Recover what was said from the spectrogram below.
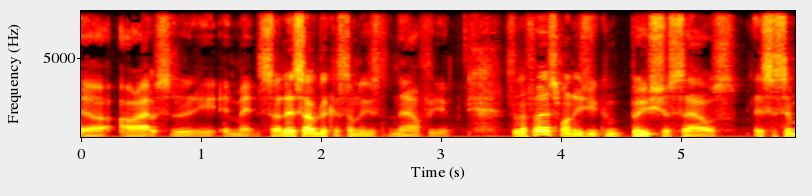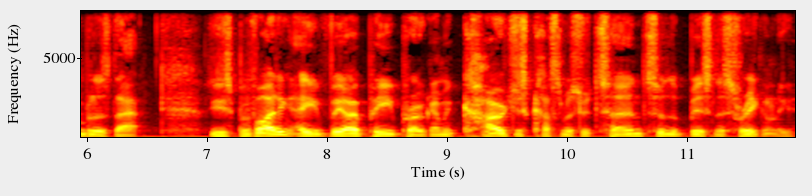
uh, are absolutely immense. So let's have a look at some of these now for you. So the first one is you can boost your sales. It's as simple as that. Providing a VIP program encourages customers to return to the business frequently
